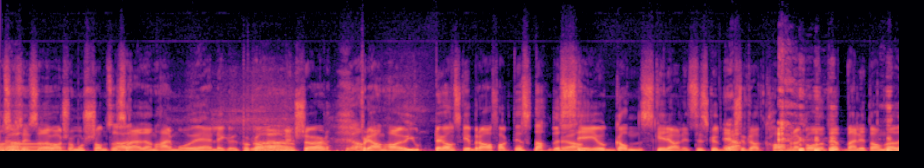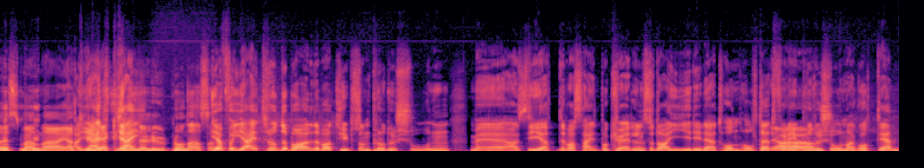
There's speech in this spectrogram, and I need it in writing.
Og så syntes jeg det var så morsomt, så sa jeg den her må jo jeg legge ut på kanalen min sjøl. Ja. Fordi han har jo gjort det ganske bra, faktisk. da Det Ja. ser jo ganske realistisk ut, bortsett fra at kamerakvaliteten er litt annerledes. Men eh, jeg tror jeg- kunne lurt noen, noen, altså. Ja, for jeg trodde bare det var typ sånn produksjonen med ja, Si at det var seint på kvelden, så da gir de deg et håndholdt et Ja, fordi produksjonen har gått hjem.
